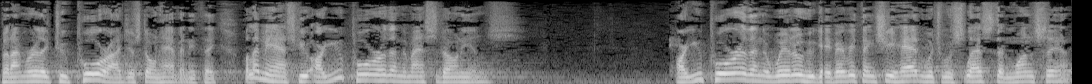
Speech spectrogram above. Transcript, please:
but I'm really too poor. I just don't have anything. Well, let me ask you, are you poorer than the Macedonians? Are you poorer than the widow who gave everything she had, which was less than one cent?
